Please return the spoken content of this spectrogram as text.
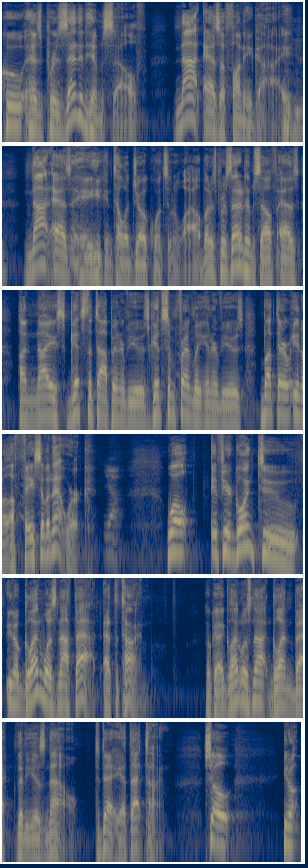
who has presented himself not as a funny guy, Mm-hmm. Not as hey he can tell a joke once in a while, but has presented himself as a nice, gets the top interviews, gets some friendly interviews, but they're you know a face of a network. Yeah. Well, if you're going to, you know, Glenn was not that at the time. Okay, Glenn was not Glenn Beck that he is now today at that time. So, you know,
